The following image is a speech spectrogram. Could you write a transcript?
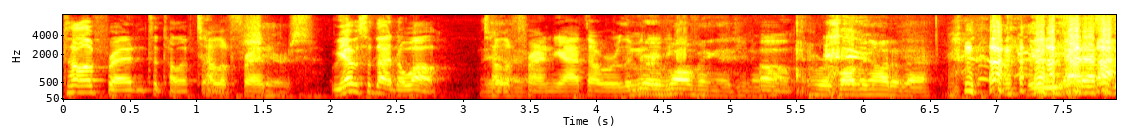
Tell a friend to tell a friend. tell a friend. Shares. We haven't said that in a while. Tell a friend. Yeah, I thought we were living. We're evolving it, you know. Oh. We're evolving out of that. we had that since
